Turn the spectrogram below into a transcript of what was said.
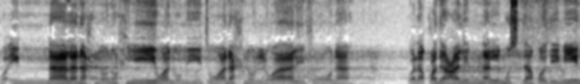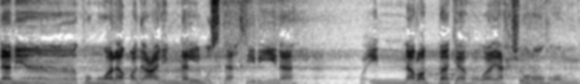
وإنا لنحن نحيي ونميت ونحن الوارثون ولقد علمنا المستقدمين منكم ولقد علمنا المستأخرين. وإن ربك هو يحشرهم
